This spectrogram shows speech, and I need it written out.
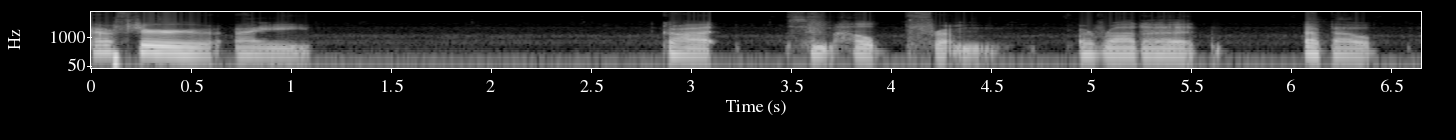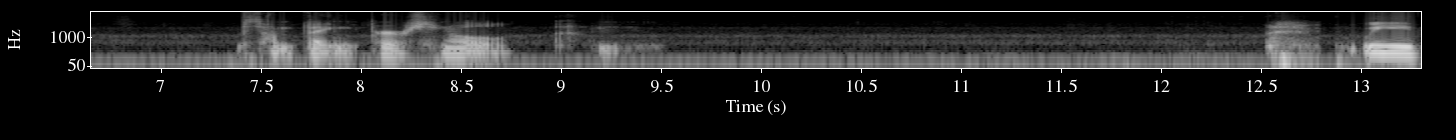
after I got some help from Arata about something personal. Um, we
